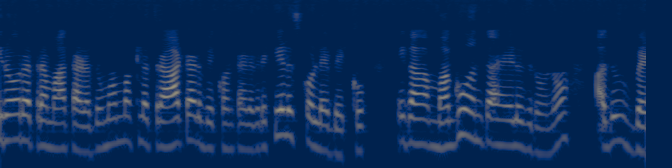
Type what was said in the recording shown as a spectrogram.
ಇರೋರ ಹತ್ರ ಮಾತಾಡೋದು ಮೊಮ್ಮಕ್ಳ ಹತ್ರ ಆಟ ಆಡ್ಬೇಕು ಅಂತ ಹೇಳಿದ್ರೆ ಕೇಳಿಸ್ಕೊಳ್ಳೇಬೇಕು ಈಗ ಮಗು ಅಂತ ಹೇಳಿದ್ರು ಅದು ಬೆ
